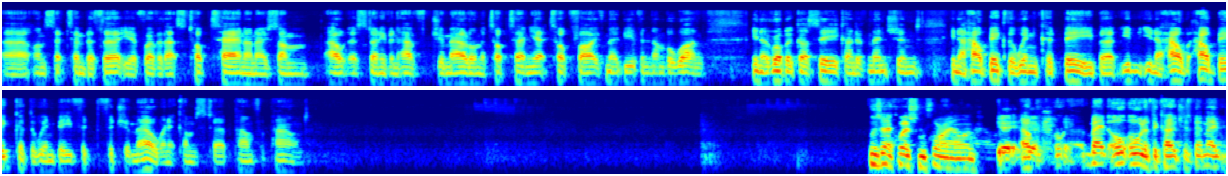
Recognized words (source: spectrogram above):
uh, on September 30th, whether that's top 10. I know some outlets don't even have Jermell on the top 10 yet, top five, maybe even number one. You know, Robert Garcia kind of mentioned, you know, how big the win could be, but you, you know, how how big could the win be for for Jermell when it comes to pound for pound? Who's that question for, Alan? Yeah, uh, yeah. Uh, maybe all, all, of the coaches, but maybe,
